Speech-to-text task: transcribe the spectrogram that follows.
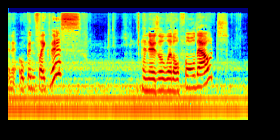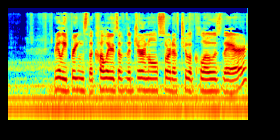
And it opens like this. And there's a little fold out. Really brings the colors of the journal sort of to a close there.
